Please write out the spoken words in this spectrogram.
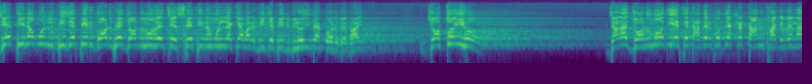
যে তৃণমূল বিজেপির গর্ভে জন্ম হয়েছে, সে তৃণমূল নাকি আবার বিজেপির বিরোধিতা করবে ভাই। যতই হোক, যারা জন্ম দিয়েছে, তাদের প্রতি একটা টান থাকবে না।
